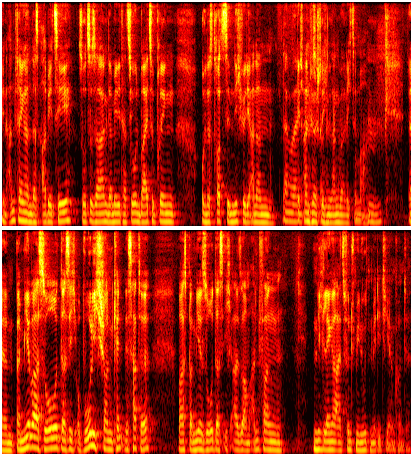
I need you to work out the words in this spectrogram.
den Anfängern das ABC sozusagen der Meditation beizubringen und es trotzdem nicht für die anderen langweilig in Anführungsstrichen langweilig zu machen. Mhm. Ähm, bei mir war es so, dass ich, obwohl ich schon Kenntnis hatte, war es bei mir so, dass ich also am Anfang nicht länger als fünf Minuten meditieren konnte.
